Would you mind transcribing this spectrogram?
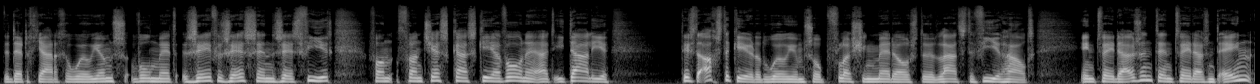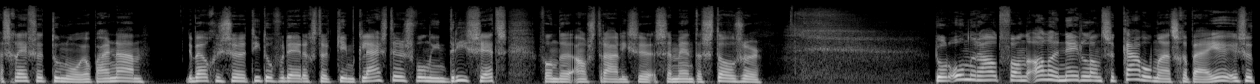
De 30-jarige Williams won met 7-6 en 6-4 van Francesca Schiavone uit Italië. Het is de achtste keer dat Williams op Flushing Meadows de laatste vier haalt. In 2000 en 2001 schreef ze het toernooi op haar naam. De Belgische titelverdedigster Kim Kleisters won in drie sets van de Australische Samantha Stozer. Door onderhoud van alle Nederlandse kabelmaatschappijen is het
